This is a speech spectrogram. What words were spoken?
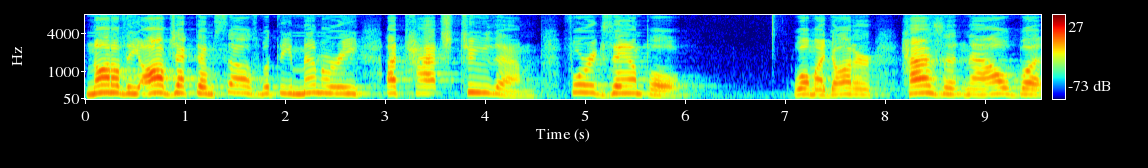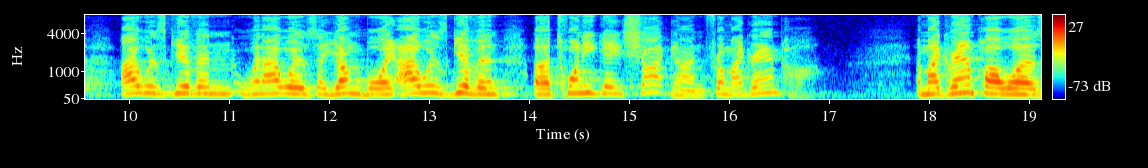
not of the object themselves, but the memory attached to them. For example, Well, my daughter hasn't now, but I was given, when I was a young boy, I was given a 20 gauge shotgun from my grandpa. And my grandpa was,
